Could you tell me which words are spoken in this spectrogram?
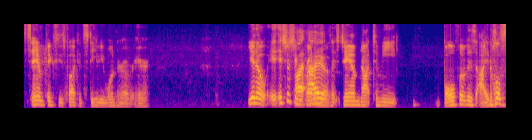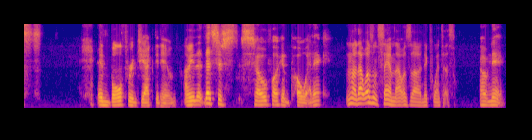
Sam thinks he's fucking Stevie Wonder over here. You know, it's just incredible I, I, that Sam got to meet both of his idols and both rejected him. I mean, that, that's just so fucking poetic. No, that wasn't Sam. That was uh, Nick Fuentes. Oh, Nick.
